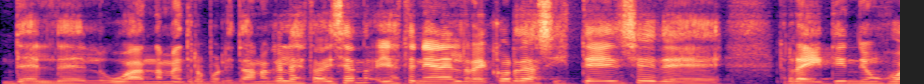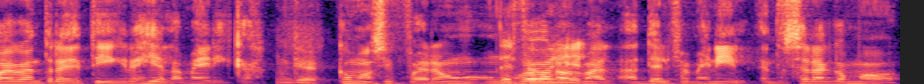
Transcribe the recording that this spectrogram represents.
del, del Wanda Metropolitano que les estaba diciendo, ellos tenían el récord de asistencia y de rating de un juego entre Tigres y el América. Como si fuera un, juego femenil. normal, ah, del femenil. Entonces era como,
